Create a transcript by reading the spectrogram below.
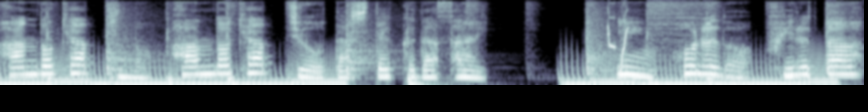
ハンドキャッチのハンドキャッチを出してください。ピン、ホルド、フィルター、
